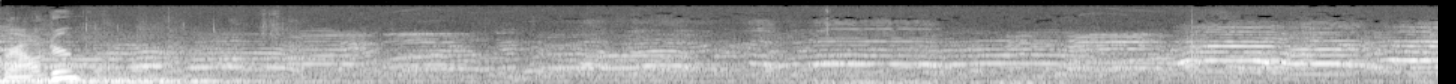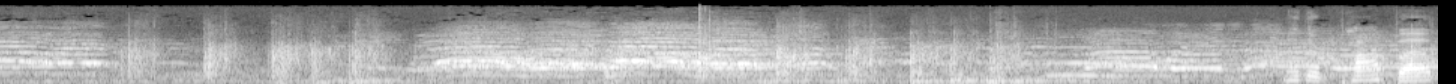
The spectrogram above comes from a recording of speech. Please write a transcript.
Grounder. Another pop-up.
